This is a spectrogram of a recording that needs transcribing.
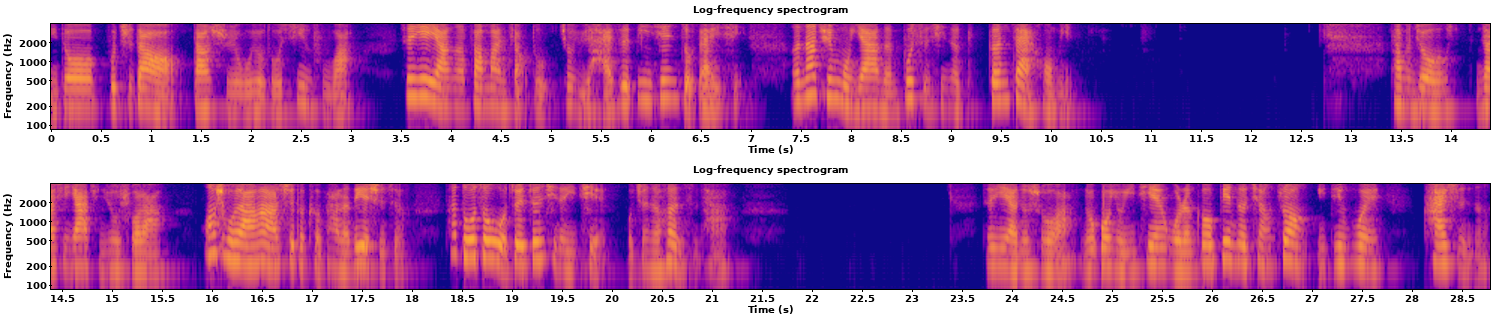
你都不知道当时我有多幸福啊！这叶芽呢，放慢角度，就与孩子并肩走在一起，而那群母鸭能不死心的跟在后面。他们就那些鸭群就说啦：“黄鼠狼啊，是个可怕的猎食者，他夺走我最珍惜的一切。”我真的恨死他！这叶雅就说啊，如果有一天我能够变得强壮，一定会开始呢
